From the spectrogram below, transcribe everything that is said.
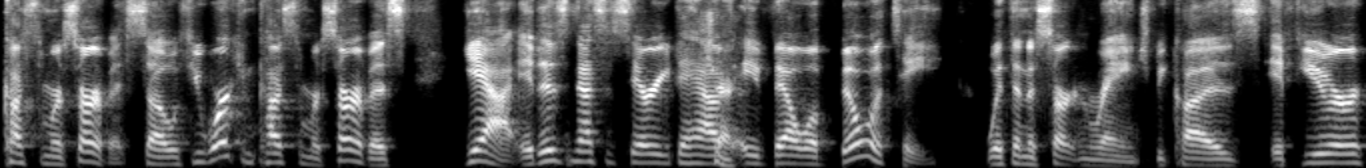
customer service. So if you work in customer service yeah it is necessary to have sure. availability within a certain range because if you're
